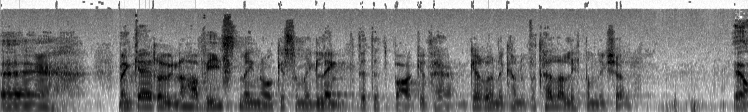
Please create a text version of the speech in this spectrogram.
eh, men Geir Rune har vist meg noe som jeg lengter tilbake til. Geir Rune, Kan du fortelle litt om deg sjøl? Ja.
